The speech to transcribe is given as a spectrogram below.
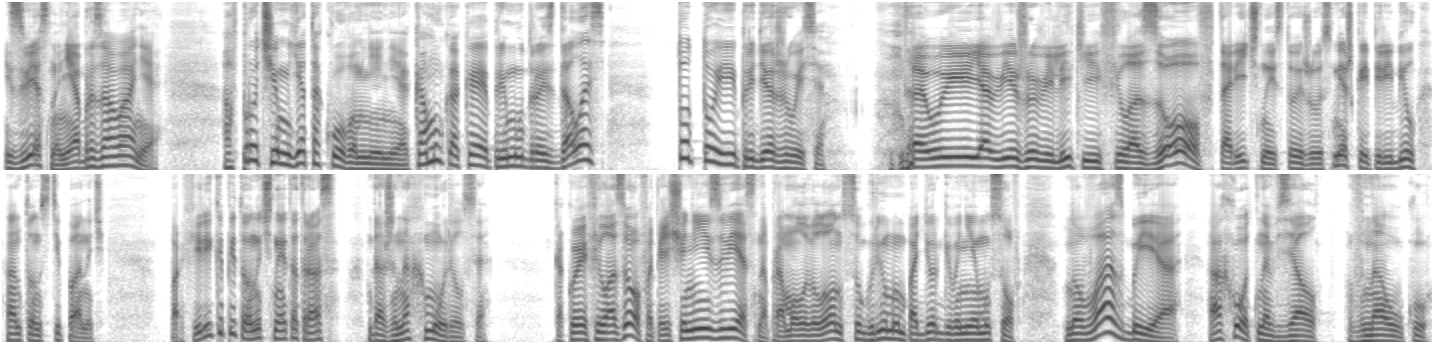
Известно, не образование. А впрочем, я такого мнения. Кому какая премудрость далась, то-то и придерживайся. «Да вы, я вижу, великий философ!» Вторично и с той же усмешкой перебил Антон Степаныч. Порфирий Капитоныч на этот раз даже нахмурился. «Какой философ, это еще неизвестно», — промолвил он с угрюмым подергиванием усов. «Но вас бы я охотно взял в науку».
